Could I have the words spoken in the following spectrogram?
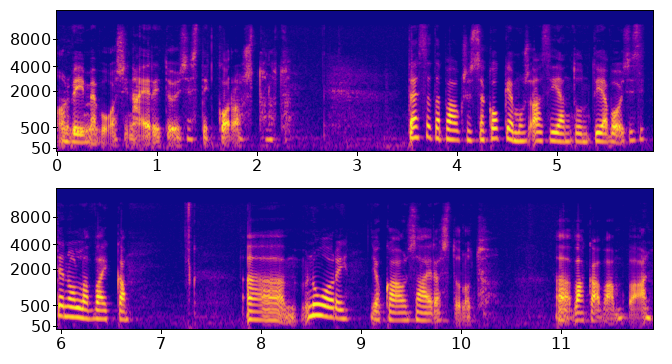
on viime vuosina erityisesti korostunut. Tässä tapauksessa kokemusasiantuntija voisi sitten olla vaikka ää, nuori, joka on sairastunut ää, vakavampaan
